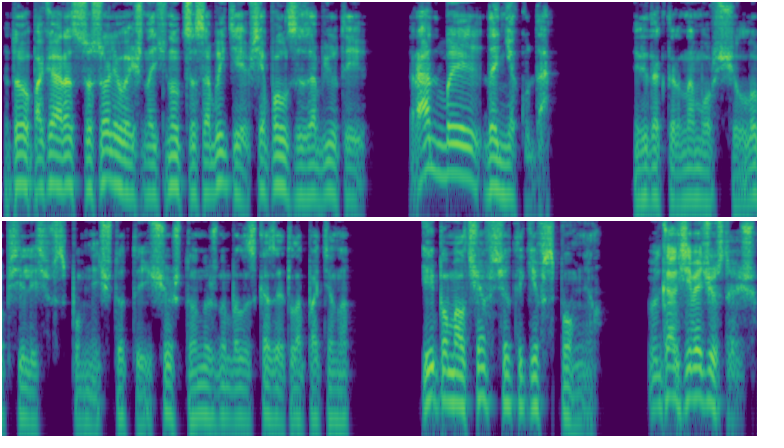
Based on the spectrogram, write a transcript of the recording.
А то пока рассусоливаешь, начнутся события, все полосы забьют, и рад бы, да некуда. Редактор наморщил лоб, селись вспомнить что-то еще, что нужно было сказать Лопатину. И, помолчав, все-таки вспомнил. — Как себя чувствуешь?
